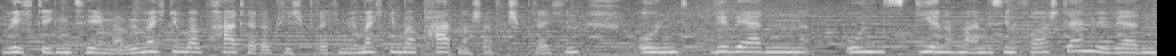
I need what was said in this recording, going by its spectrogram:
wichtigen Thema. Wir möchten über Paartherapie sprechen, wir möchten über Partnerschaft sprechen und wir werden uns dir noch mal ein bisschen vorstellen. Wir werden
